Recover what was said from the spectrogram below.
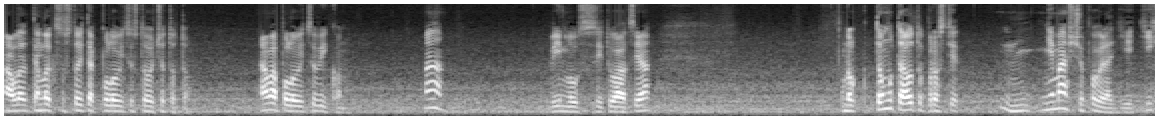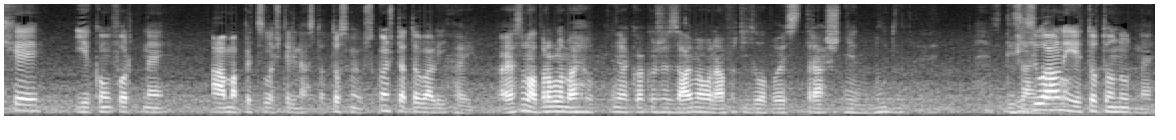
Ale ten Lexus stojí tak polovicu z toho, čo toto. A má polovicu výkonu. Á, win-lose situácia. No k tomuto autu proste nemáš čo povedať. Je tiché, je komfortné a má 5,4 na 100. To sme už skonštatovali. Hej. A ja som mal problém aj ho nejako akože zaujímavo nafotiť, lebo je strašne nudné. Dizajnovo. Vizuálne je toto nudné.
